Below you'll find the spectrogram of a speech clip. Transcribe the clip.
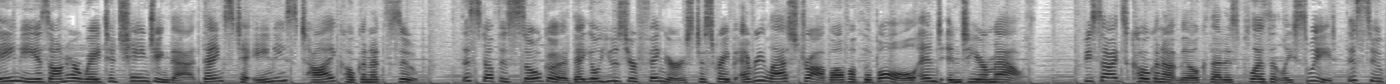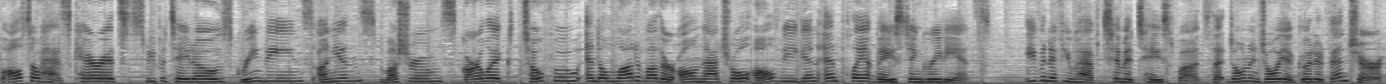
Amy is on her way to changing that thanks to Amy's Thai coconut soup. This stuff is so good that you'll use your fingers to scrape every last drop off of the bowl and into your mouth. Besides coconut milk that is pleasantly sweet, this soup also has carrots, sweet potatoes, green beans, onions, mushrooms, garlic, tofu, and a lot of other all natural, all vegan, and plant based ingredients. Even if you have timid taste buds that don't enjoy a good adventure,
